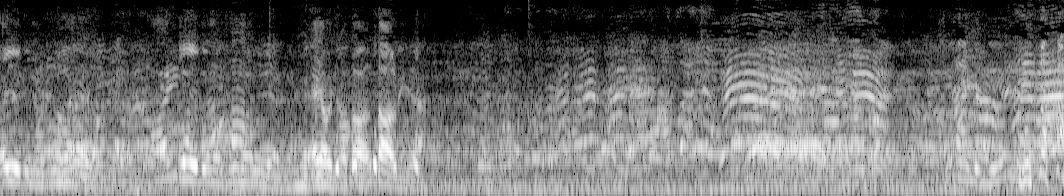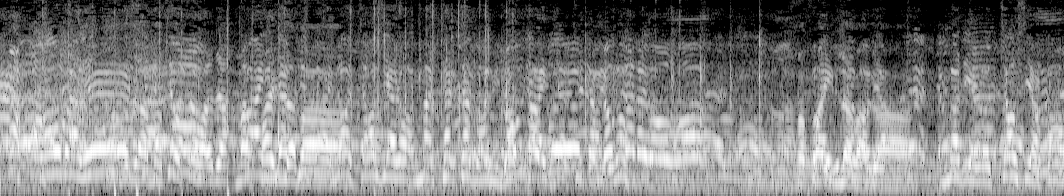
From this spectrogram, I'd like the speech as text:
အဲ့ဒီကောင်ကပြောတာလေအဲ့ဒီကောင်ကပြောတာလို့ရတယ်အဲ့ရောက်ကျွန်တော်တောက်နေတာကောင်းပါလေဟုတ်ကဲ့မဆက်တော့ပါဗျအမဖိုက်လက်ပါတော့ကျောင်းဆရာတော့အမတ်ထက်ထက်သွားပြီတော့ဖိုက်လက်ဖြစ်တာနော် မဖိုက်လက်ပါဗျာအမတ်တွေကတော့ကျောင်းဆရာကောင်း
